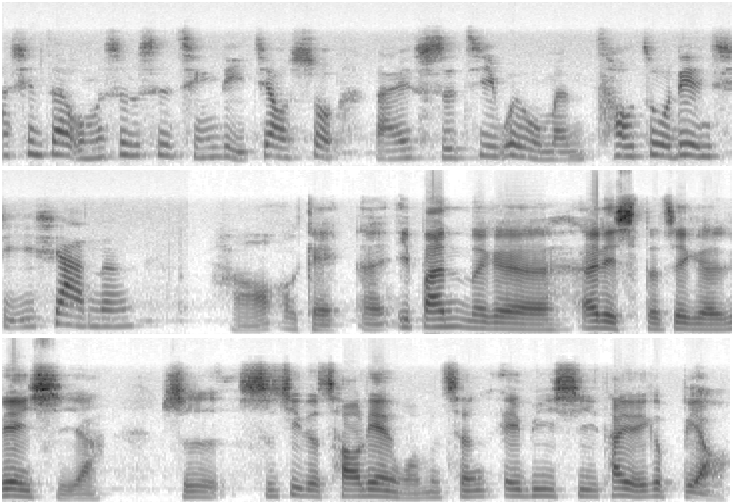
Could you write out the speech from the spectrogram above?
那现在我们是不是请李教授来实际为我们操作练习一下呢？好，OK，呃，一般那个 Alice 的这个练习啊，是实际的操练，我们称 ABC，它有一个表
